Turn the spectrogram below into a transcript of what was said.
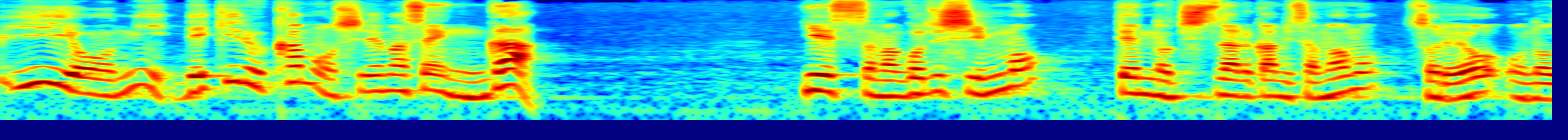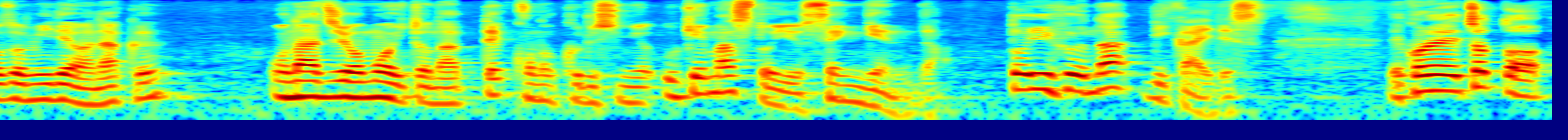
いいようにできるかもしれませんがイエス様ご自身も天の父なる神様もそれをお望みではなく同じ思いとなってこの苦しみを受けますという宣言だというふうな理解です。これちょっと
